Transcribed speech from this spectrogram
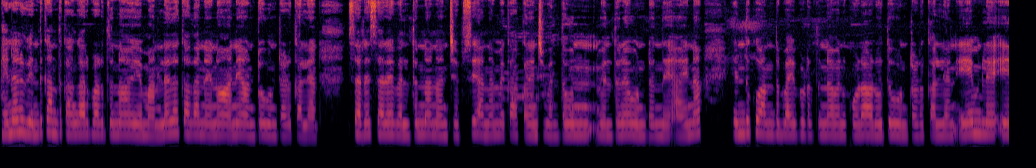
అయినా నువ్వు ఎందుకు అంత కంగారు పడుతున్నావు? ఏం అనలేదు కదా నేను అని అంటూ ఉంటాడు కళ్యాణ్. సరే సరే వెళ్తున్నాను అని చెప్పి అనామిక అక్కడి నుంచి వెళ్తూ వెళ్తూనే ఉంటుంది. అయినా ఎందుకు అంత భయపడుతున్నావు అని కూడా అడుగుతూ ఉంటాడు కళ్యాణ్. ఏం లే ఏ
